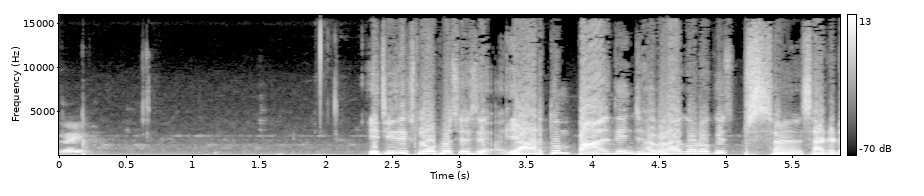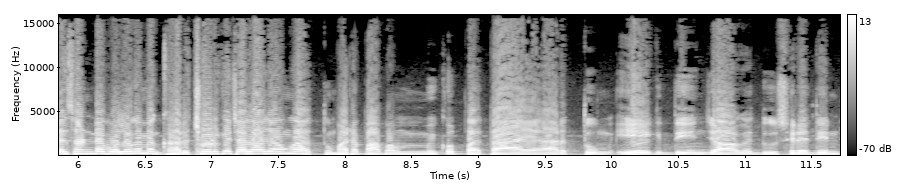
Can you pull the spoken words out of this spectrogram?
राइट ये चीज़ एक स्लो प्रोसेस है। यार तुम पाँच दिन झगड़ा करोगे सैटरडे संडे बोलोगे मैं घर छोड़ के चला जाऊँगा। तुम्हारे पापा मम्मी को पता है यार तुम एक दिन जाओगे दूसरे दिन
